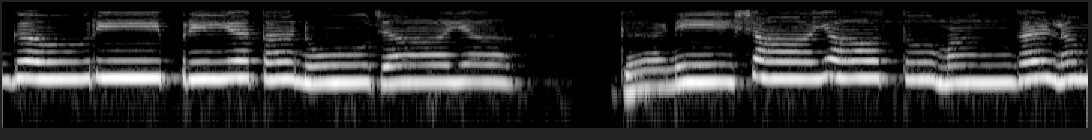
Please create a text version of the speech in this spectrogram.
గౌరీ ప్రియతనూజాయ గణేశాయాస్తు మంగళం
